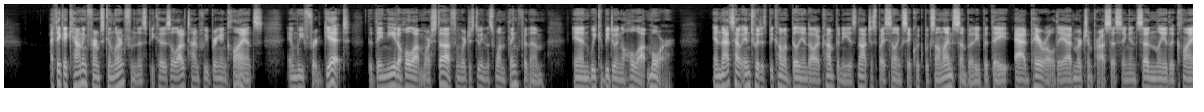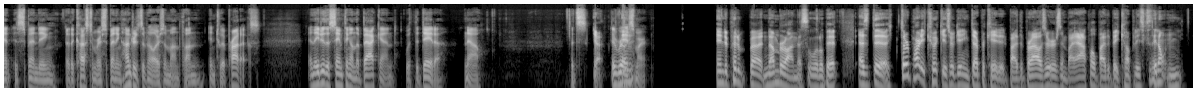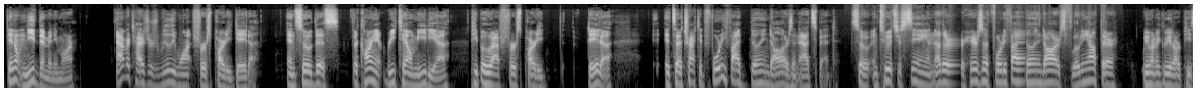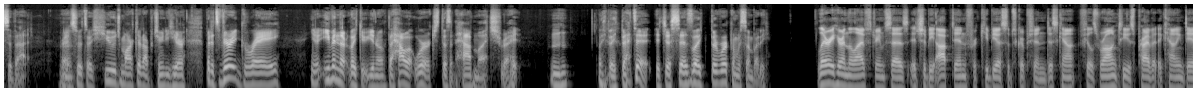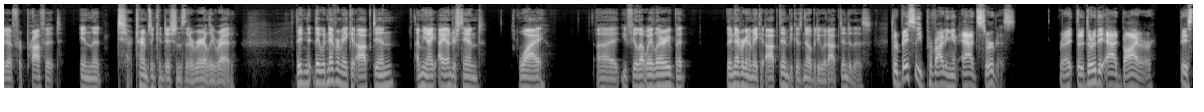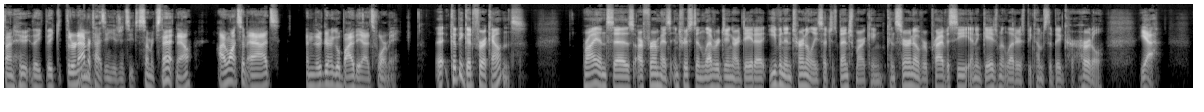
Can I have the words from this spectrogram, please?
I think accounting firms can learn from this because a lot of times we bring in clients and we forget that they need a whole lot more stuff and we're just doing this one thing for them and we could be doing a whole lot more. And that's how Intuit has become a billion dollar company is not just by selling say QuickBooks Online to somebody, but they add payroll, they add merchant processing and suddenly the client is spending or the customer is spending hundreds of dollars a month on Intuit products. And they do the same thing on the back end with the data now. It's yeah, it's really and, smart. And to put a number on this a little bit, as the third-party cookies are getting deprecated by the browsers and by Apple, by the big companies, because they don't they don't need them anymore. Advertisers really want first-party data, and so this they're calling it retail media. People who have first-party data, it's attracted forty-five billion dollars in ad spend. So Intuit's just seeing another. Here's a forty-five billion dollars floating out there. We want to get our piece of that, right? Mm. So it's a huge market opportunity here, but it's very gray you know, even the like you know the how it works doesn't have much, right? Mm-hmm. Like, like that's it. It just says like they're working with somebody. Larry here in the live stream says it should be opt in for QBO subscription discount. Feels wrong to use private accounting data for profit in the t- terms and conditions that are rarely read. They they would never make it opt in. I mean, I, I understand why uh, you feel that way, Larry, but they're never going to make it opt in because nobody would opt into this. They're basically providing an ad service, right? They're they're the ad buyer based on who they, they they're an Mm. advertising agency to some extent now. I want some ads, and they're going to go buy the ads for me. It could be good for accountants. Ryan says our firm has interest in leveraging our data, even internally, such as benchmarking. Concern over privacy and engagement letters becomes the big hurdle. Yeah.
